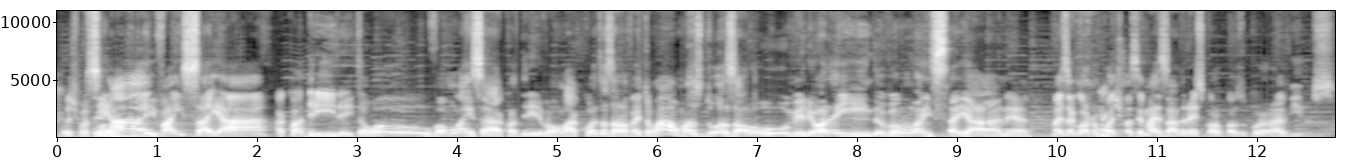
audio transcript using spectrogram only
Então, tipo assim, Sim. ai, vai ensaiar a quadrilha. Então, ô, vamos lá ensaiar a quadrilha, vamos lá. Quantas aulas vai tomar? Ah, umas duas aulas. Ô, melhor ainda, vamos lá ensaiar, né? Mas agora não É. pode fazer mais nada na escola por causa do coronavírus.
